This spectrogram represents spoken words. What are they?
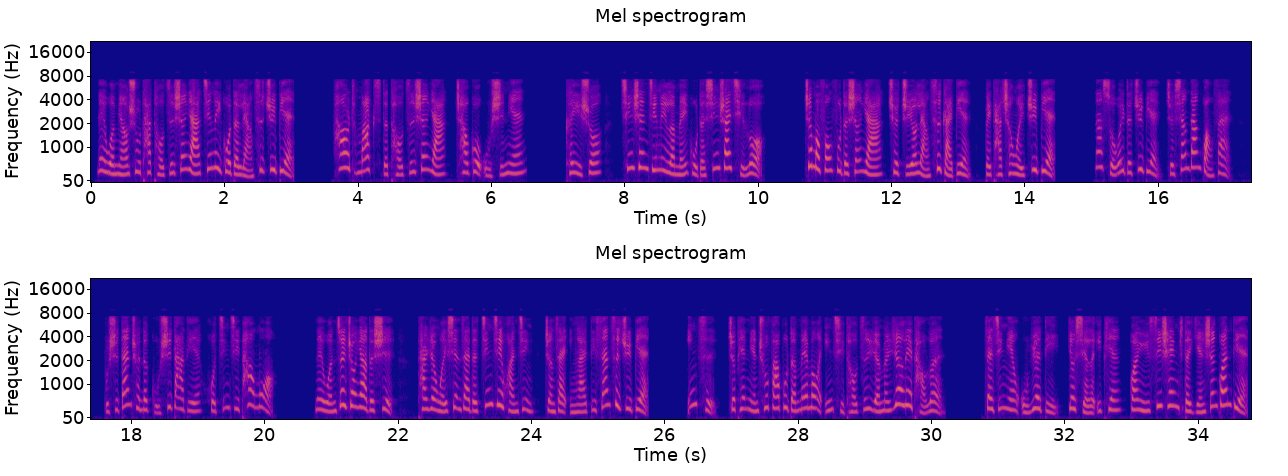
内文描述他投资生涯经历过的两次巨变。Howard Marks 的投资生涯超过五十年，可以说亲身经历了美股的兴衰起落。这么丰富的生涯，却只有两次改变，被他称为巨变。那所谓的巨变就相当广泛，不是单纯的股市大跌或经济泡沫。内文最重要的是，他认为现在的经济环境正在迎来第三次巨变。因此，这篇年初发布的 memo 引起投资人们热烈讨论。在今年五月底，又写了一篇关于 Sea Change 的延伸观点。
